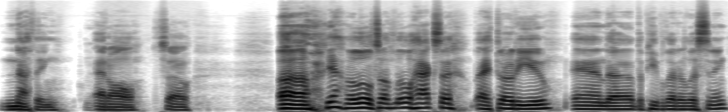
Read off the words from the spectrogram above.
nothing at all. So. Uh, yeah, a little a little hacks I throw to you and uh, the people that are listening.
